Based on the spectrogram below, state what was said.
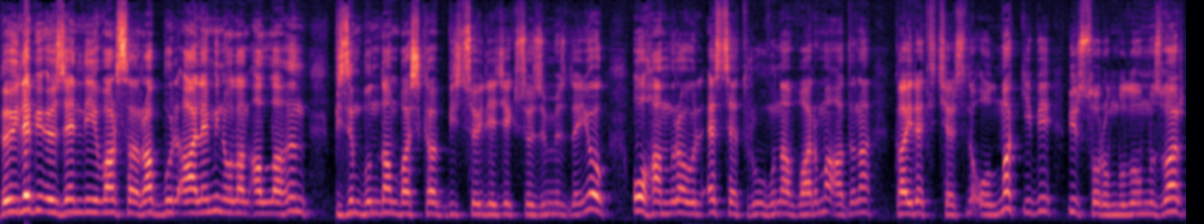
Böyle bir özelliği varsa Rabbul Alemin olan Allah'ın bizim bundan başka bir söyleyecek sözümüz de yok. O Hamraul Esed ruhuna varma adına gayret içerisinde olmak gibi bir sorumluluğumuz var.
